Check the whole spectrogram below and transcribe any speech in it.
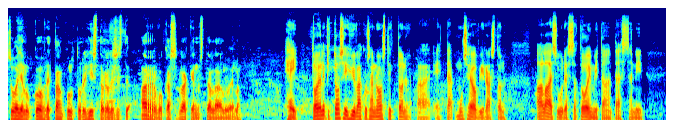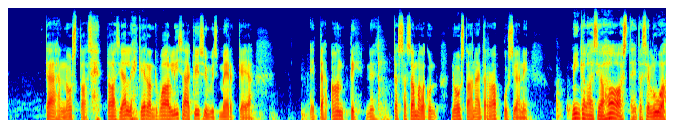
suojelukohde. Tämä on kulttuurihistoriallisesti arvokas rakennus tällä alueella. Hei, toi olikin tosi hyvä, kun sä nostit ton, että museoviraston alaisuudessa toimitaan tässä, niin – tämähän nostaa se taas jälleen kerran vaan lisää kysymysmerkkejä, että Antti, ne, tässä samalla kun noustaa näitä rappusia, niin minkälaisia haasteita se luo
